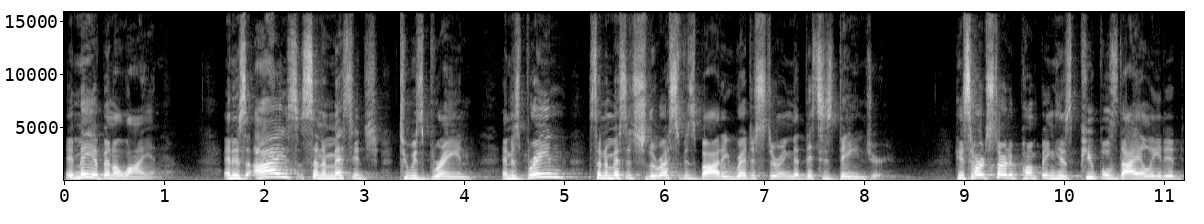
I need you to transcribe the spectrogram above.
It may have been a lion. And his eyes sent a message to his brain, and his brain sent a message to the rest of his body, registering that this is danger. His heart started pumping, his pupils dilated,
